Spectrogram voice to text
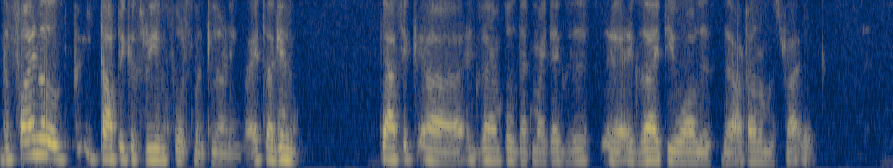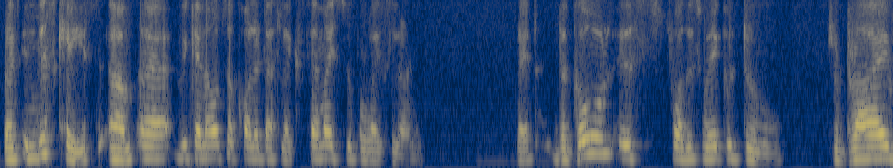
the final topic is reinforcement learning, right? Again, classic uh, example that might exist, uh, excite you all is the autonomous driving. But in this case, um, uh, we can also call it as like semi-supervised learning, right? The goal is for this vehicle to to drive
